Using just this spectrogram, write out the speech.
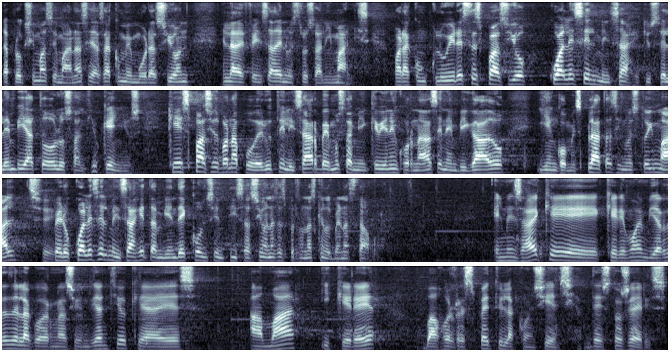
la próxima semana se da esa conmemoración en la defensa de nuestros animales. Para concluir este espacio, ¿cuál es el mensaje que usted le envía a todos los antioqueños? ¿Qué espacios van a poder utilizar? Vemos también que vienen jornadas en Envigado y en Gómez Plata, si no estoy mal, pero ¿cuál es el mensaje también de concientización a esas personas que nos ven hasta ahora? El mensaje que queremos enviar desde la gobernación de Antioquia es amar y querer bajo el respeto y la conciencia de estos seres.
